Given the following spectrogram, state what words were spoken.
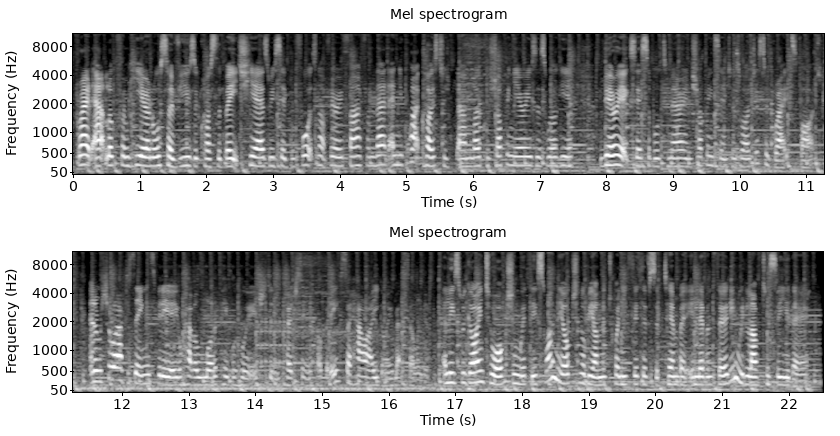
Great outlook from here and also views across the beach here. As we said before, it's not very far from that and you're quite close to um, local shopping areas as well here. Very accessible to Marion Shopping Centre as well. Just a great spot. And I'm sure after seeing this video, you'll have a lot of people who are interested in purchasing the property. So how are you going about selling it? Elise we're going to auction with this one. The auction will be on the 25th of September, 11.30. We'd love to see you there.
